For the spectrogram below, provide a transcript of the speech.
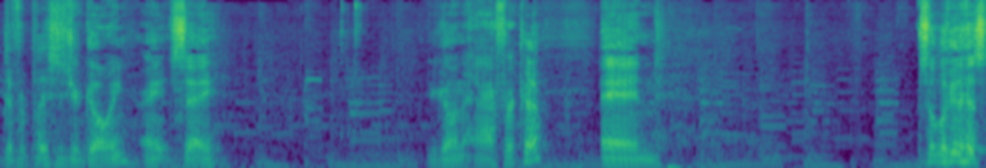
different places you're going. Right? Say you're going to Africa, and so look at this.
